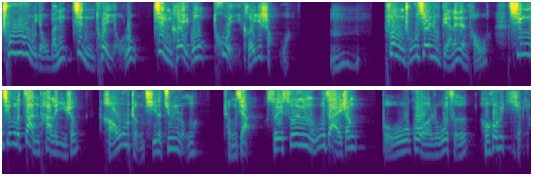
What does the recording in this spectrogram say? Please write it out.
出入有门，进退有路，进可以攻，退可以守啊。嗯，凤雏先生点了点头，轻轻的赞叹了一声：“好整齐的军容啊！”丞相虽孙吴再生。不过如此。哎呀呀，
